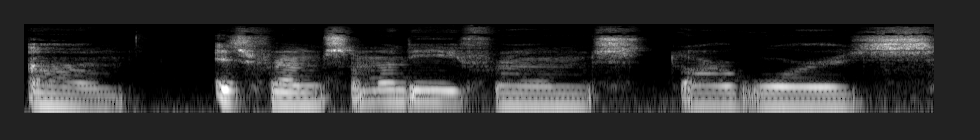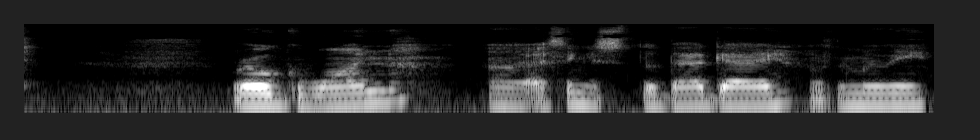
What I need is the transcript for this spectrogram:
um, is from somebody from Star Wars Rogue One. Uh, I think it's the bad guy of the movie.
